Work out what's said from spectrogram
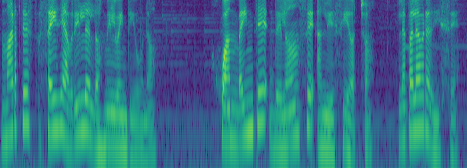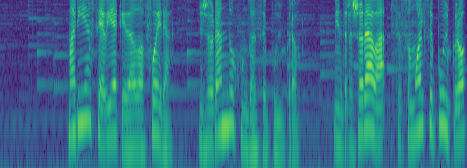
Martes 6 de abril del 2021. Juan 20 del 11 al 18. La palabra dice, María se había quedado afuera, llorando junto al sepulcro. Mientras lloraba, se asomó al sepulcro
